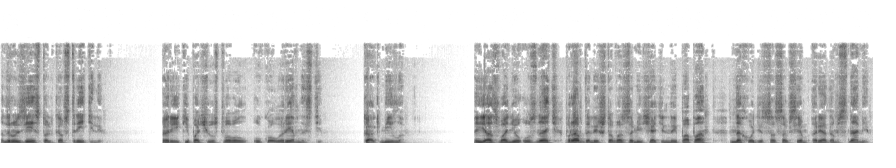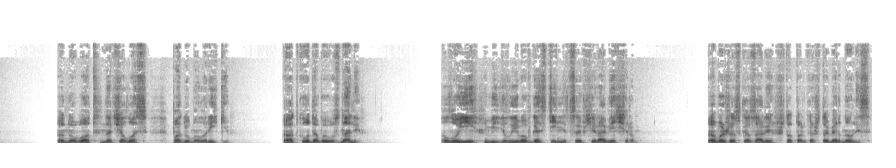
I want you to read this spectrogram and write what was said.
Друзей столько встретили». Рики почувствовал укол ревности. «Как мило!» «Я звоню узнать, правда ли, что ваш замечательный папа находится совсем рядом с нами». «Ну вот, началось», — подумал Рики. «Откуда вы узнали?» «Луи видел его в гостинице вчера вечером». «Вы же сказали, что только что вернулись».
